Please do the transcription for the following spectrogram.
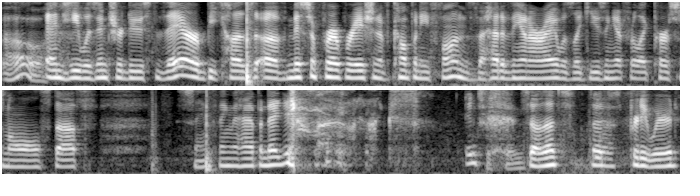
Oh, and he was introduced there because of misappropriation of company funds. The head of the NRA was like using it for like personal stuff. Same thing that happened at Gearbox. Interesting. so that's that's pretty weird.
